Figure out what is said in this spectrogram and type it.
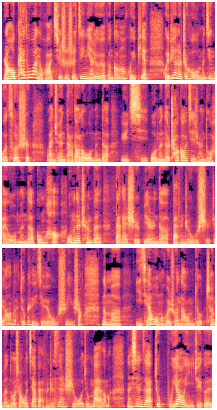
然后 Cat One 的话，其实是今年六月份刚刚回片，回片了之后，我们经过测试，完全达到了我们的预期，我们的超高集成度，还有我们的功耗，我们的成本大概是别人的百分之五十这样的，就可以节约五十以上。那么以前我们会说，那我们就成本多少，我加百分之三十我就卖了嘛。那现在就不要以这个。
